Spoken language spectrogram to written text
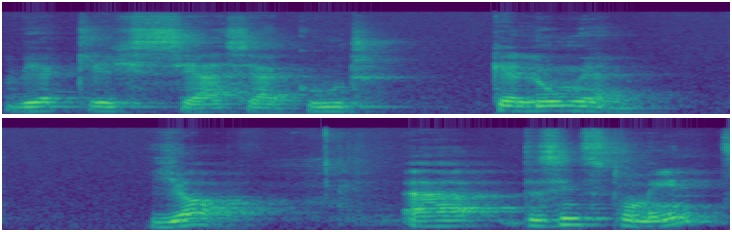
wirklich sehr, sehr gut gelungen. Ja, äh, das Instrument,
